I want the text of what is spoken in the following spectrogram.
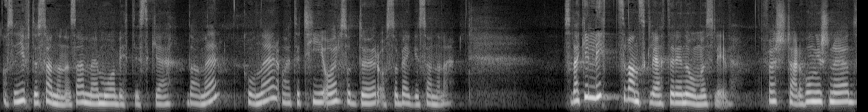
og Så gifter sønnene seg med moabittiske damer, koner, og etter ti år så dør også begge sønnene. Så det er ikke litt vanskeligheter i Noomes liv. Først er det hungersnød,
